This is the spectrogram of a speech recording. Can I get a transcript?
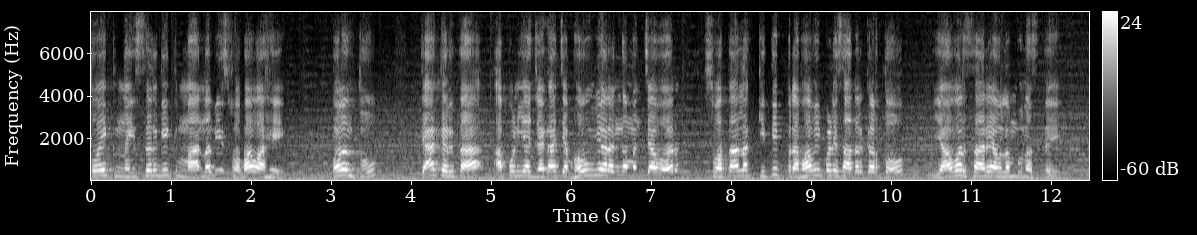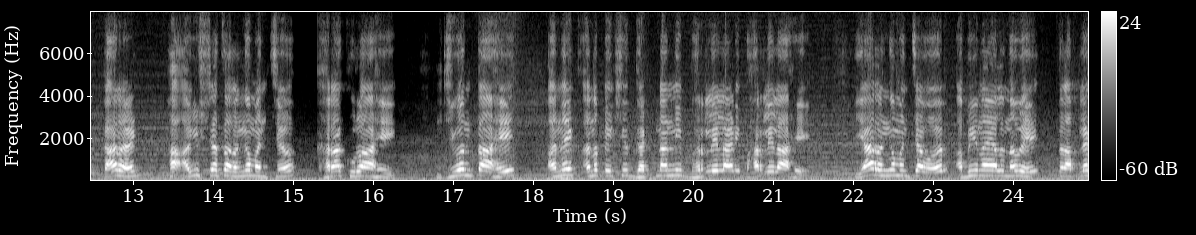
तो एक नैसर्गिक मानवी स्वभाव आहे. परंतु त्याकरिता आपण या जगाच्या भव्य रंगमंचावर स्वतःला किती प्रभावीपणे सादर करतो यावर सारे अवलंबून असते. कारण हा आयुष्याचा रंगमंच खराखुरा आहे जिवंत आहे अनेक अनपेक्षित घटनांनी भरलेला आणि भारलेला आहे. या रंगमंचावर अभिनयाला नव्हे तर आपल्या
